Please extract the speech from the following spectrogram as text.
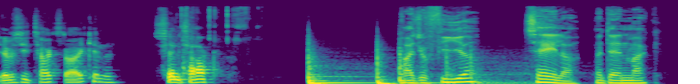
jeg vil sige tak til dig, Kenneth. Selv tak. Radio 4 taler med Danmark.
